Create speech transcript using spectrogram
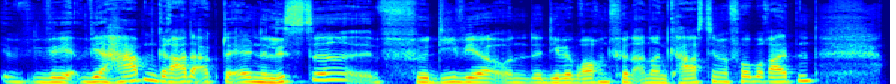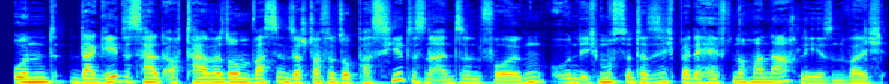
wir, wir haben gerade aktuell eine Liste, für die wir und die wir brauchen für einen anderen Cast, den wir vorbereiten. Und da geht es halt auch teilweise darum, was in dieser Staffel so passiert ist in einzelnen Folgen. Und ich musste tatsächlich bei der Hälfte nochmal nachlesen, weil ich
